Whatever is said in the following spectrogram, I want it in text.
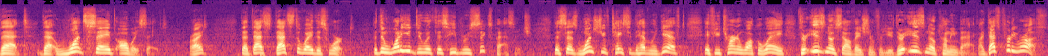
That, that once saved, always saved, right? That that's, that's the way this worked. But then what do you do with this Hebrews 6 passage that says once you've tasted the heavenly gift, if you turn and walk away, there is no salvation for you, there is no coming back? Like, that's pretty rough.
